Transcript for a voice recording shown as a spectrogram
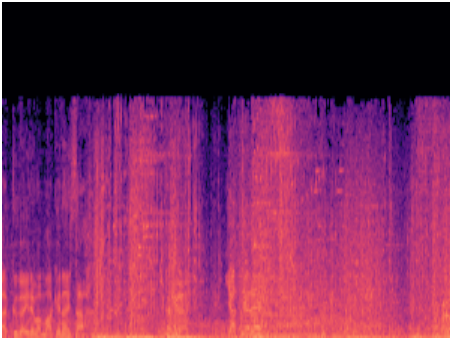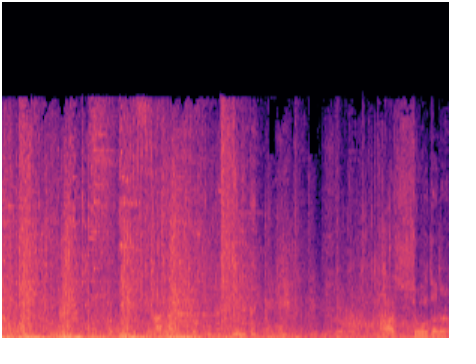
ャックがいれば負けないさ。ジャックやってやれ。助けなかったね。圧勝だな。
